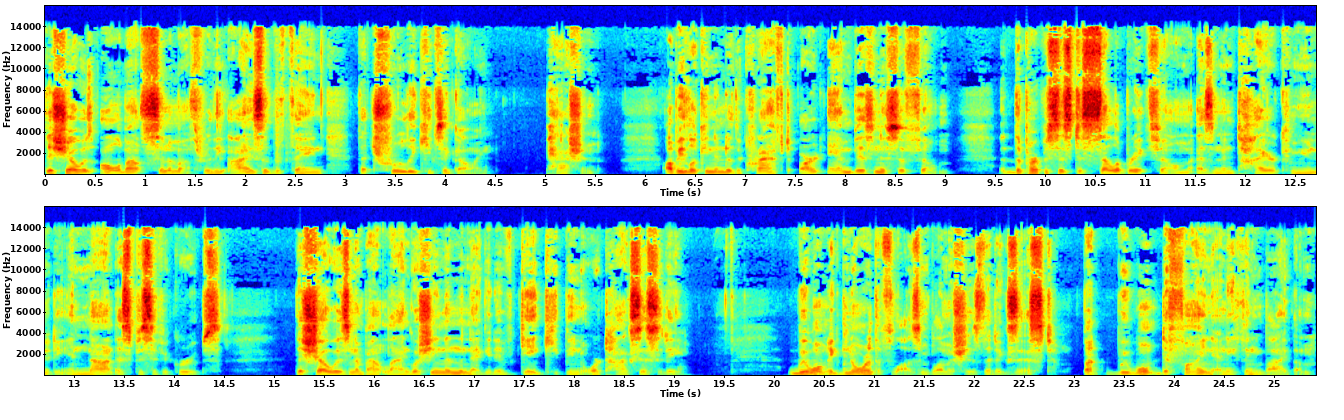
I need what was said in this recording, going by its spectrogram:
This show is all about cinema through the eyes of the thing that truly keeps it going passion. I'll be looking into the craft, art, and business of film. The purpose is to celebrate film as an entire community and not as specific groups. The show isn't about languishing in the negative, gatekeeping, or toxicity. We won't ignore the flaws and blemishes that exist, but we won't define anything by them.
